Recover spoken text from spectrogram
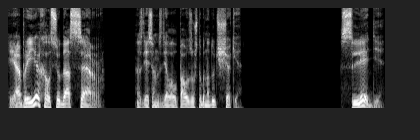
«Я приехал сюда, сэр». Здесь он сделал паузу, чтобы надуть щеки. «С леди».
